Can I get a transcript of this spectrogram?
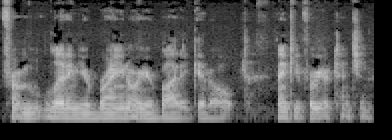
from letting your brain or your body get old. Thank you for your attention.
